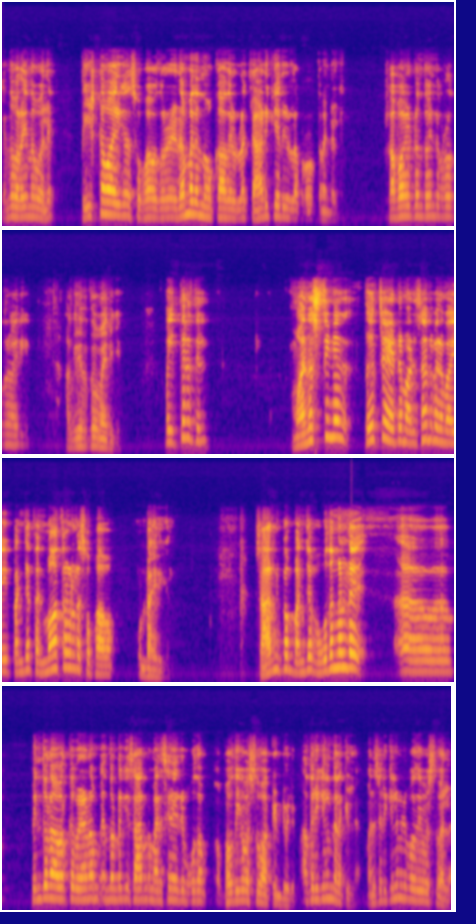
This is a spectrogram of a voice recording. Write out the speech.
എന്ന് പറയുന്ന പോലെ തീഷ്ണമായിരിക്കുന്ന സ്വഭാവത്തോടെ ഇടംബലം നോക്കാതെയുള്ള ചാടിക്കേറിയുള്ള പ്രവർത്തനങ്ങൾ സ്വാഭാവികമായിട്ടും എന്തോന്റെ പ്രവർത്തനമായിരിക്കും. അഗ്നിതത്വമായിരിക്കും അപ്പോൾ ഇത്തരത്തിൽ മനസ്സിന് തീർച്ചയായിട്ടും അടിസ്ഥാനപരമായി പഞ്ചതന്മാത്രകളുടെ സ്വഭാവം ഉണ്ടായിരിക്കുന്നു. സാറിനിപ്പം പഞ്ചഭൂതങ്ങളുടെ പിന്തുണ അവർക്ക് വേണം എന്നുണ്ടെങ്കിൽ സാറിന് മനസ്സിനെ ഒരു ഭൂതം ഭൗതിക വസ്തുവാക്കേണ്ടി വരും. അതൊരിക്കലും നിലക്കില്ല. മനസ്സൊരിക്കലും ഒരു ഭൗതിക വസ്തുവല്ല.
